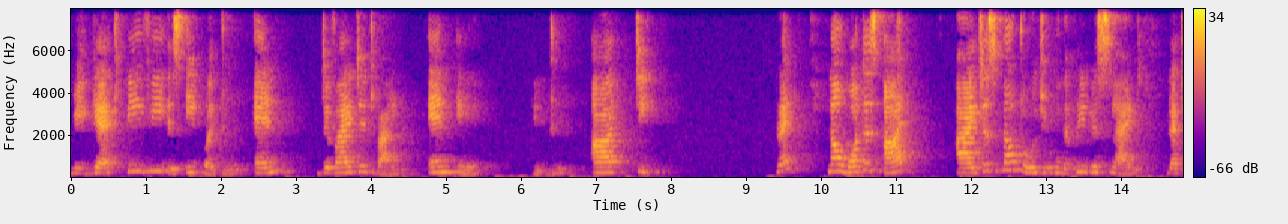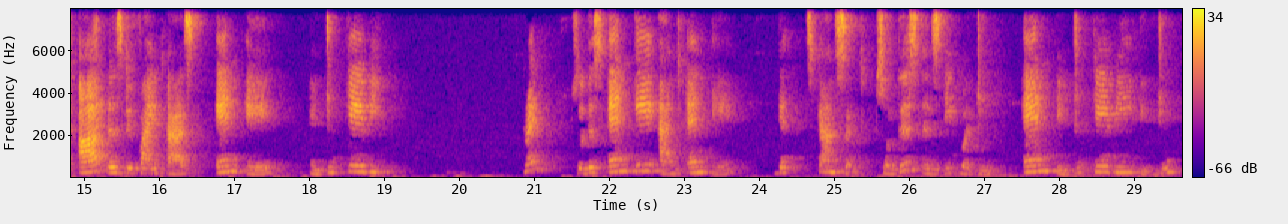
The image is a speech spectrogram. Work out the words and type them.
We get PV is equal to n divided by Na into RT. Right? Now, what is R? I just now told you in the previous slide that R is defined as Na into Kb. Right? So this Na and Na gets cancelled. So this is equal to N into Kb into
